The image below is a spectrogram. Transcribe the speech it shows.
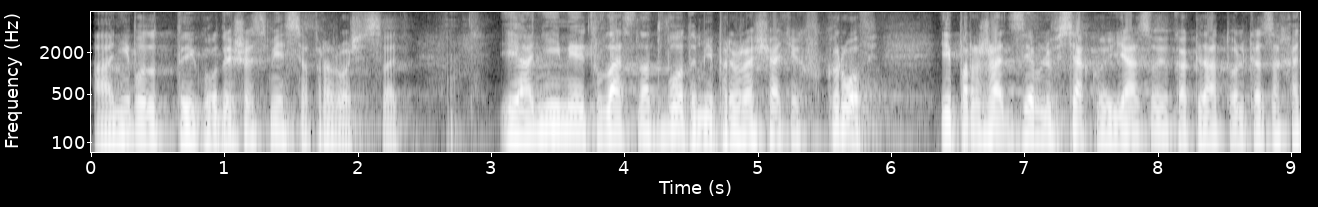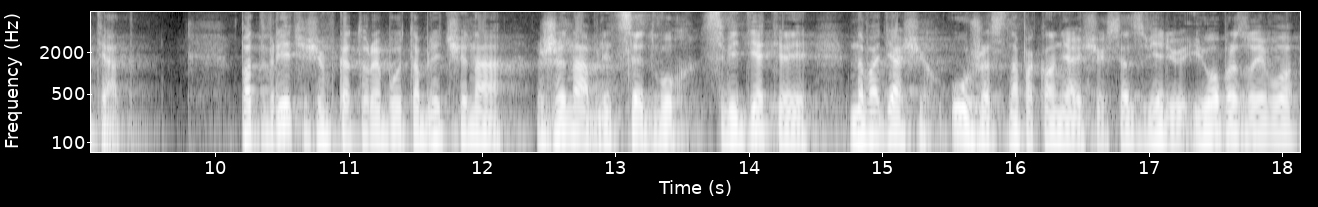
А они будут три года и шесть месяцев пророчествовать. И они имеют власть над водами, превращать их в кровь и поражать землю всякую язву, когда только захотят. Под вретищем, в которое будет облечена жена в лице двух свидетелей, наводящих ужас на поклоняющихся зверю и образу его,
